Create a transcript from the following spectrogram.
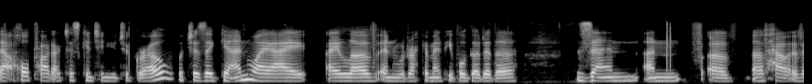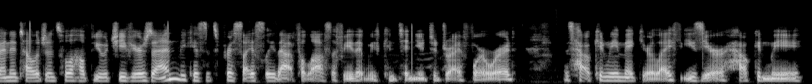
that whole product has continued to grow, which is again why I, I love and would recommend people go to the zen and of, of how event intelligence will help you achieve your zen because it's precisely that philosophy that we've continued to drive forward is how can we make your life easier? How can we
